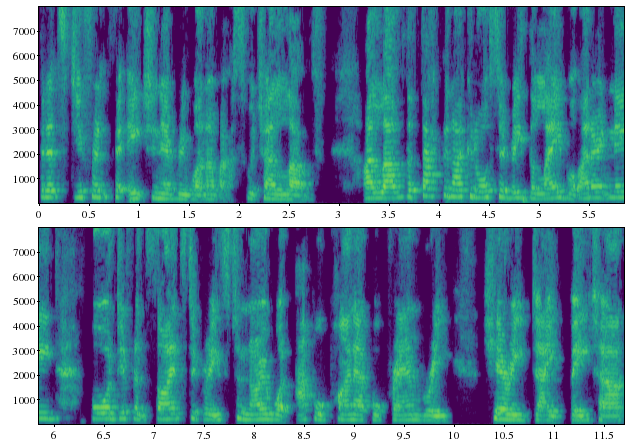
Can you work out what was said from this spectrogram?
but it's different for each and every one of us, which I love. I love the fact that I could also read the label. I don't need four different science degrees to know what apple, pineapple, cranberry, cherry, date, beta.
